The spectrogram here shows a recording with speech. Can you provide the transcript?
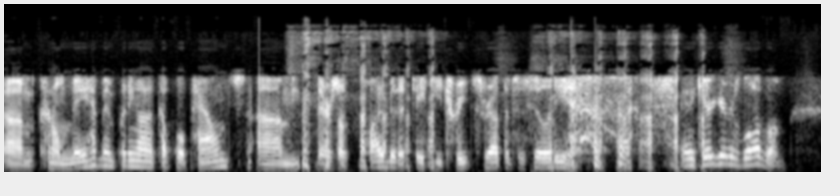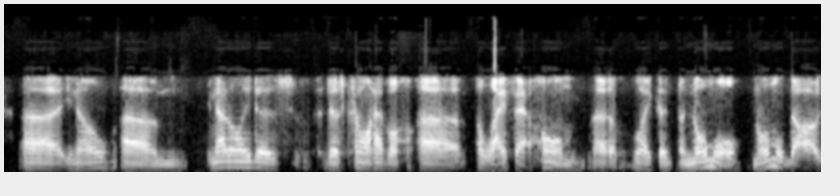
um, Colonel may have been putting on a couple of pounds. Um, there's a, quite a bit of tasty treats throughout the facility, and the caregivers love them. Uh, you know, um, not only does does Colonel have a uh, a life at home uh, like a, a normal normal dog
